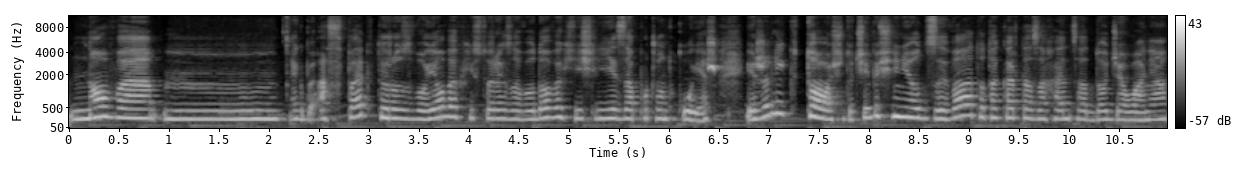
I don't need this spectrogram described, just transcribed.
nowe mm, jakby aspekty rozwojowe w historiach zawodowych, jeśli je zapoczątkujesz. Jeżeli ktoś do Ciebie się nie odzywa, to ta karta zachęca do działania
